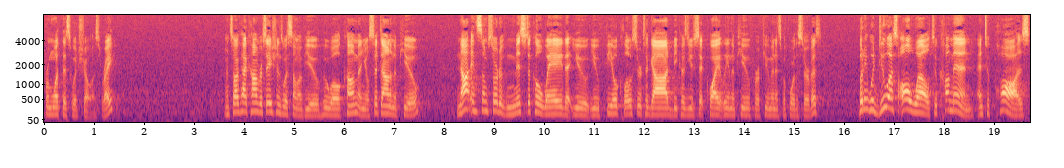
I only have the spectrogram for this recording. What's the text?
from what this would show us, right? And so I've had conversations with some of you who will come and you'll sit down in the pew, not in some sort of mystical way that you, you feel closer to God because you sit quietly in the pew for a few minutes before the service, but it would do us all well to come in and to pause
